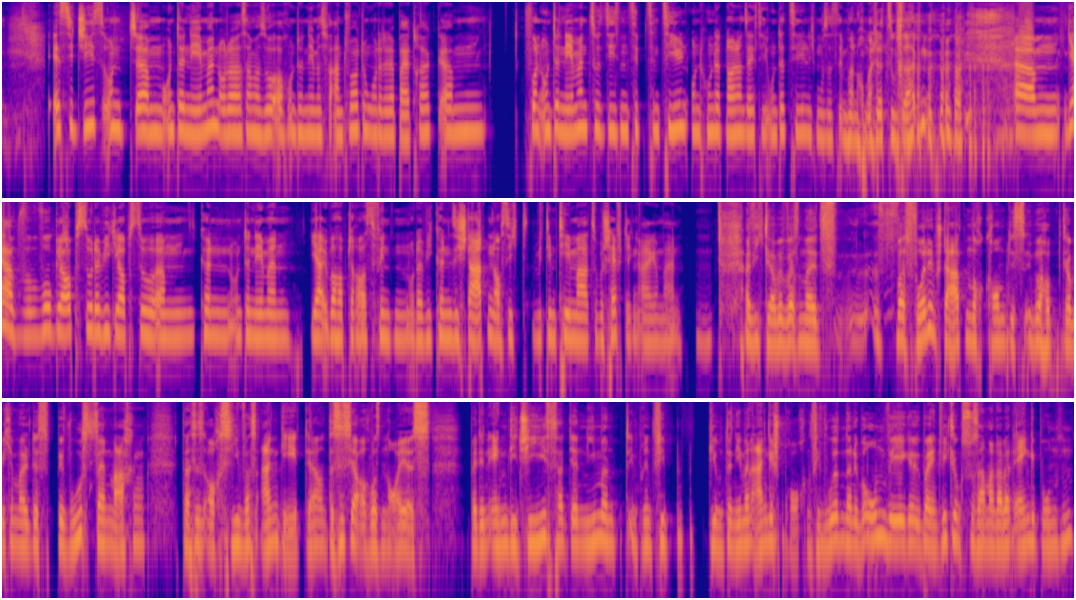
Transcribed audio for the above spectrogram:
SDGs und ähm, Unternehmen oder sagen wir so auch Unternehmensverantwortung oder der Beitrag ähm, von Unternehmen zu diesen 17 Zielen und 169 Unterzielen. Ich muss es immer noch mal dazu sagen. ähm, ja, wo, wo, glaubst du oder wie glaubst du, ähm, können Unternehmen ja überhaupt herausfinden oder wie können sie starten, auch sich mit dem Thema zu beschäftigen allgemein? Also ich glaube, was man jetzt, was vor dem Starten noch kommt, ist überhaupt, glaube ich, einmal das Bewusstsein machen, dass es auch sie was angeht. Ja, und das ist ja auch was Neues. Bei den MDGs hat ja niemand im Prinzip die Unternehmen angesprochen. Sie wurden dann über Umwege, über Entwicklungszusammenarbeit eingebunden,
